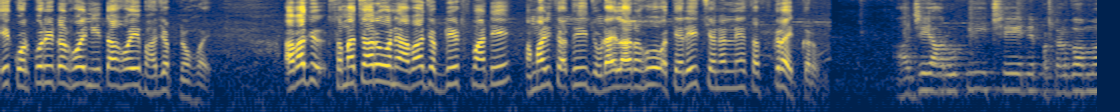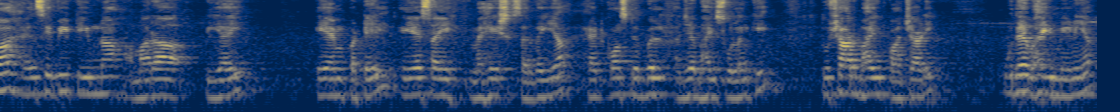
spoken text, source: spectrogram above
એ કોર્પોરેટર હોય, નેતા હોય, ભાજપનો હોય. આવા જ સમાચારો અને આવા જ અપડેટ્સ માટે અમારી સાથે જોડાયેલા રહો. અત્યારે ચેનલને સબસ્ક્રાઈબ કરો. આ જે આરોપી છે એને પકડવામાં એલસીબી ટીમના અમારા PI A M Patel, ASI Mahesh Sarvaiya, head constable Ajaybhai Solanki, Tusharbhai Panchali, Udaybhai Meniya,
